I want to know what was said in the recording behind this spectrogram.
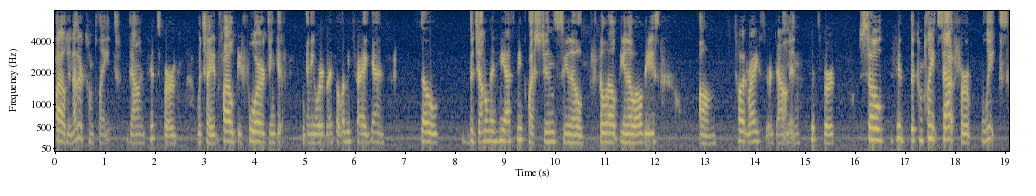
filed another complaint down in Pittsburgh which I had filed before, didn't get anywhere, but I thought, let me try again. So the gentleman, he asked me questions, you know, fill out, you know, all these. Um, Todd Reiser down in Pittsburgh. So his, the complaint sat for weeks.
